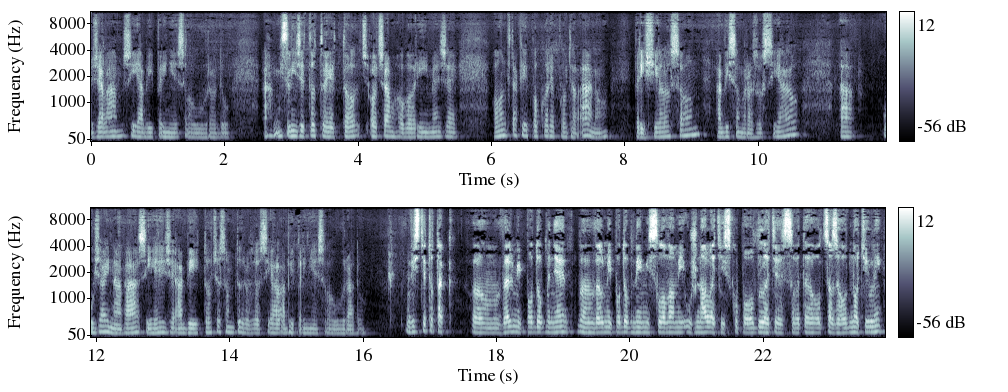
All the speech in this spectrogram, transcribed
želám si, aby prinieslo úrodu. A myslím, že toto je to, o čom hovoríme, že on v takej pokore povedal, áno, Prišiel som, aby som rozosial a už aj na vás je, že aby to, čo som tu rozosial, aby prinieslo úrodu. Vy ste to tak veľmi podobne, um, veľmi podobnými slovami už na letisku po odlete svätého Otca zhodnotili,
